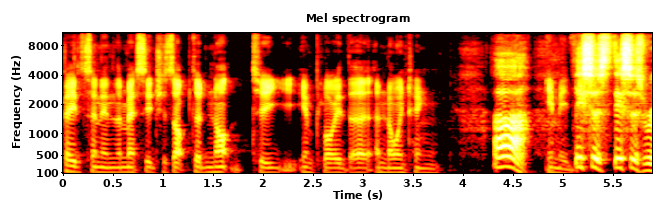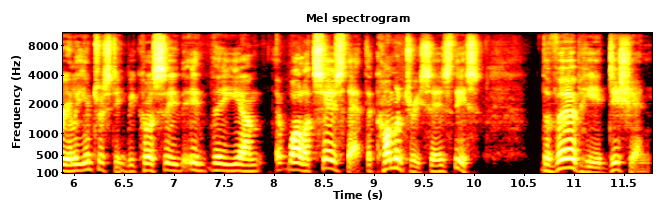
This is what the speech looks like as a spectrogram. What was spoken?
Peterson in the message has opted not to employ the anointing ah, image. This is this is really interesting because in, in the um, while it says that the commentary says this, the verb here dishen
